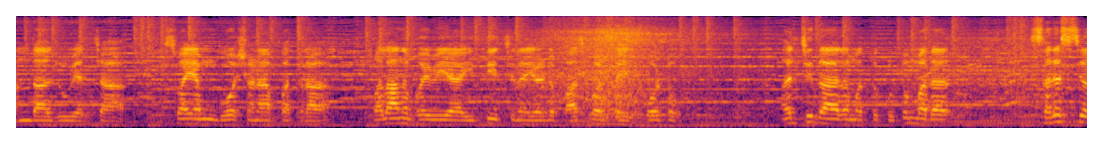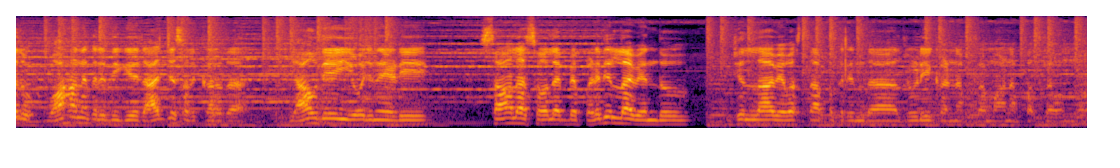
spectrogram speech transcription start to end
ಅಂದಾಜು ವೆಚ್ಚ, ಸ್ವಯಂ ಘೋಷಣಾ ಪತ್ರ, ಫಲಾನುಭವಿಯ ಇತ್ತೀಚಿನ ಎರಡು ಪಾಸ್ಪೋರ್ಟ್ ಸೈಜ್ ಫೋಟೋ, ಅರ್ಜಿದಾರ ಮತ್ತು ಕುಟುಂಬದ ಸದಸ್ಯರು ವಾಹನ ಖರೀದಿಗೆ ರಾಜ್ಯ ಸರ್ಕಾರದ ಯಾವುದೇ ಯೋಜನೆಯಡಿ ಸಾಲ ಸೌಲಭ್ಯ ಪಡೆದಿಲ್ಲವೆಂದು ಜಿಲ್ಲಾ ವ್ಯವಸ್ಥಾಪಕರಿಂದ ದೃಢೀಕರಣ ಪ್ರಮಾಣ ಪತ್ರವನ್ನು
